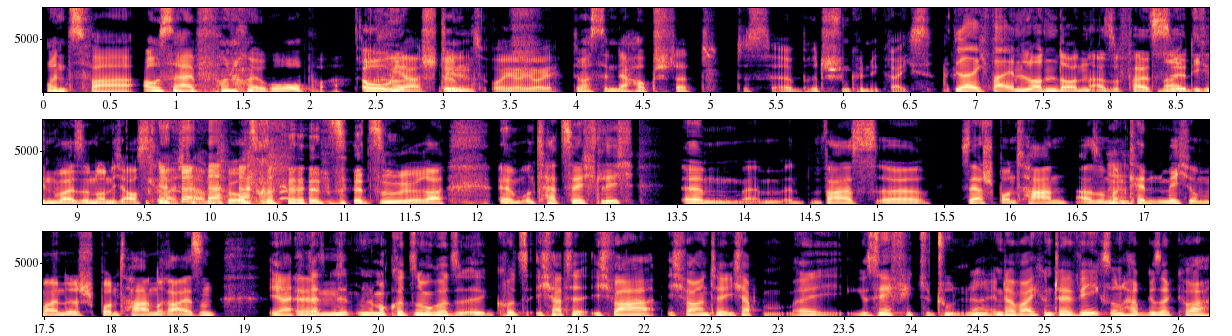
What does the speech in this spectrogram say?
Und zwar außerhalb von Europa. Oh ja, stimmt. Ja. Uiuiui. Du warst in der Hauptstadt des äh, britischen Königreichs. Ja, ich war in London, also falls Nice. äh, die Hinweise noch nicht ausgereicht haben für unsere Zuhörer. Ähm, und tatsächlich ähm, ähm, war es äh, sehr spontan. Also man Mhm. kennt mich und meine spontanen Reisen. Ja, Ähm, das, mal kurz, mal kurz, äh, kurz. Ich hatte, ich war, ich war unter, ich habe äh, sehr viel zu tun, ne? Und da war ich unterwegs und habe gesagt, oh,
